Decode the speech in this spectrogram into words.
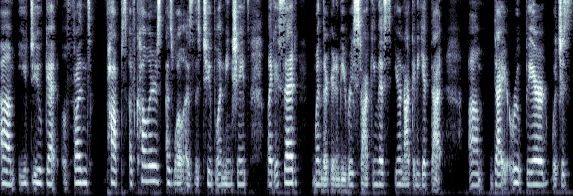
Um, you do get fun pops of colors as well as the two blending shades. Like I said, when they're going to be restocking this, you're not going to get that um, diet root beer, which is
